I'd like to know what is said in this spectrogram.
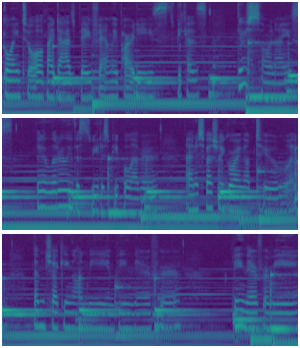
going to all of my dad's big family parties because they're so nice. They're literally the sweetest people ever, and especially growing up too, like them checking on me and being there for being there for me.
